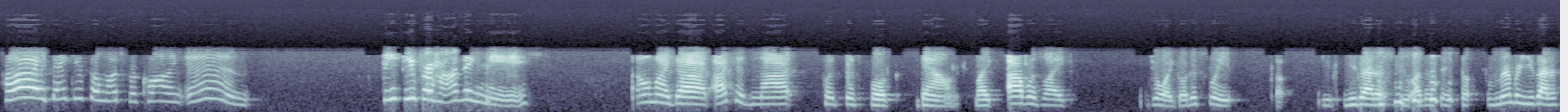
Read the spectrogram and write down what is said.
Hi. Thank you so much for calling in. Thank you for having me. Oh my God, I could not put this book down. Like I was like, Joy, go to sleep. Uh, you you got to do other things. So remember, you got to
